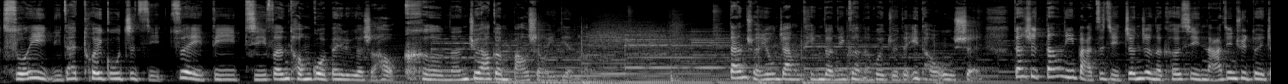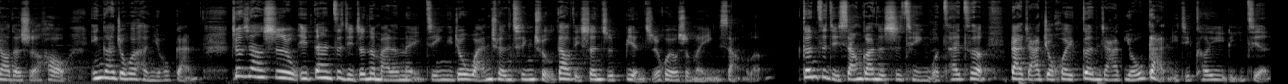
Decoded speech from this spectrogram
所以你在推估自己最低积分通过倍率的时候，可能就要更保守一点了。单纯用这样听的，你可能会觉得一头雾水。但是当你把自己真正的科系拿进去对照的时候，应该就会很有感。就像是一旦自己真的买了美金，你就完全清楚到底升值贬值会有什么影响了。跟自己相关的事情，我猜测大家就会更加有感，以及可以理解。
